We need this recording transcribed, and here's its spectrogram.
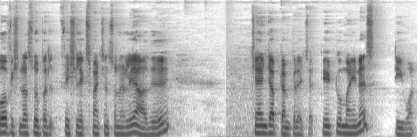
coefficient of superficial expansion சொன்னோம் இல்லையா? அது change of temperature T two minus T one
